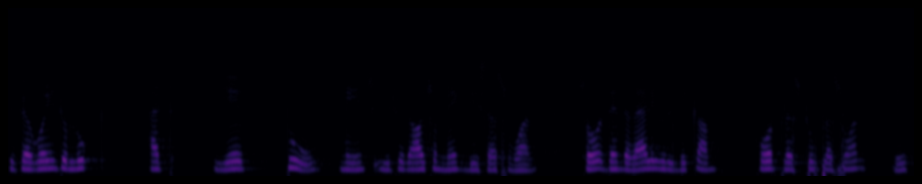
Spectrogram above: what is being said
if you are going to look at a2 means you should also make this as 1 so then the value will become 4 plus 2 plus 1 is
